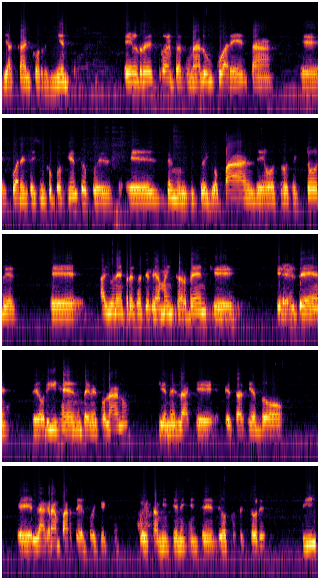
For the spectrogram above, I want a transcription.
de acá el corrimiento. El resto del personal, un 40, eh, 45% pues es del municipio de Yopal, de otros sectores. Eh, hay una empresa que se llama Interven que, es de, de, origen venezolano, quien es la que está haciendo eh, la gran parte del proyecto, pues también tiene gente de otros sectores. Sí,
